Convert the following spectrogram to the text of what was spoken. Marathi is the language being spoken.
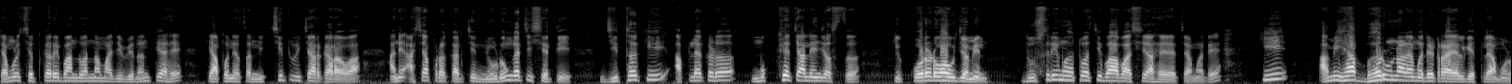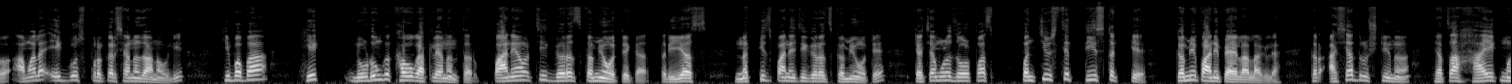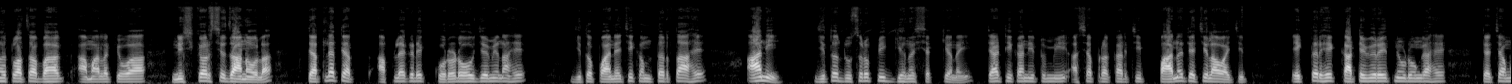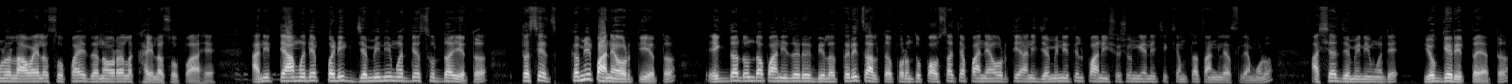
त्यामुळे शेतकरी बांधवांना माझी विनंती आहे की आपण याचा निश्चित विचार करावा आणि अशा प्रकारची निवडुंगाची शेती जिथं की आपल्याकडं मुख्य चॅलेंज असतं की कोरडवाहू जमीन. दुसरी महत्त्वाची बाब अशी आहे याच्यामध्ये की आम्ही ह्या भर उन्हाळ्यामध्ये ट्रायल घेतल्यामुळं आम्हाला एक गोष्ट प्रकर्षानं जाणवली की बाबा हे निवडुंग खाऊ घातल्यानंतर पाण्याची गरज कमी होते का? तर यस नक्कीच पाण्याची गरज कमी होते. त्याच्यामुळे जवळपास पंचवीस ते तीस टक्के कमी पाणी प्यायला लागल्या. तर अशा दृष्टीनं ह्याचा हा एक महत्त्वाचा भाग आम्हाला किंवा निष्कर्ष जाणवला. त्यातल्या त्यात आपल्याकडे कोरडवाहू जमीन आहे जिथं पाण्याची कमतरता आहे आणि जिथं दुसरं पीक घेणं शक्य नाही. त्या ठिकाणी तुम्ही अशा प्रकारची पानं त्याची लावायची एकतर हे काटेविरहित निवडुंग आहे त्याच्यामुळं लावायला सोपं आहे जनावराला खायला सोपं आहे. आणि त्यामध्ये पडीक जमिनीमध्ये सुद्धा येतं तसेच कमी पाण्यावरती येतं. एकदा दोनदा पाणी जरी दिलं तरी चालतं परंतु पावसाच्या पाण्यावरती आणि जमिनीतील पाणी शोषून घेण्याची क्षमता चांगली असल्यामुळं अशा जमिनीमध्ये योग्यरित्या येतं.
